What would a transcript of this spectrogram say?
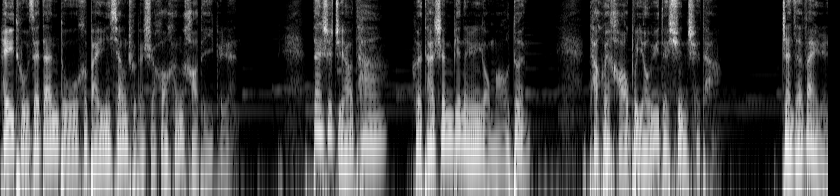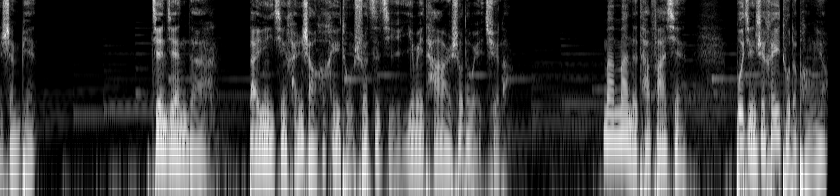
黑土在单独和白云相处的时候很好的一个人，但是只要他和他身边的人有矛盾。他会毫不犹豫地训斥他，站在外人身边。渐渐的，白云已经很少和黑土说自己因为他而受的委屈了。慢慢的，他发现，不仅是黑土的朋友，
